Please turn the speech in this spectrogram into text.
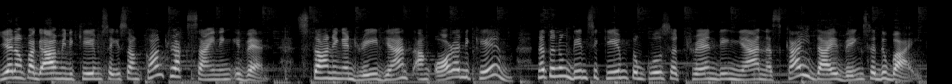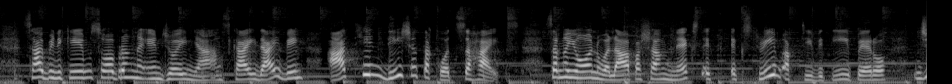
Yan ang pag-amin ni Kim sa isang contract signing event. Stunning and radiant ang aura ni Kim. Natanong din si Kim tungkol sa trending niya na skydiving sa Dubai. Sabi ni Kim, sobrang na-enjoy niya ang skydiving at hindi siya takot sa heights. Sa ngayon, wala pa siyang next e- extreme activity pero G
